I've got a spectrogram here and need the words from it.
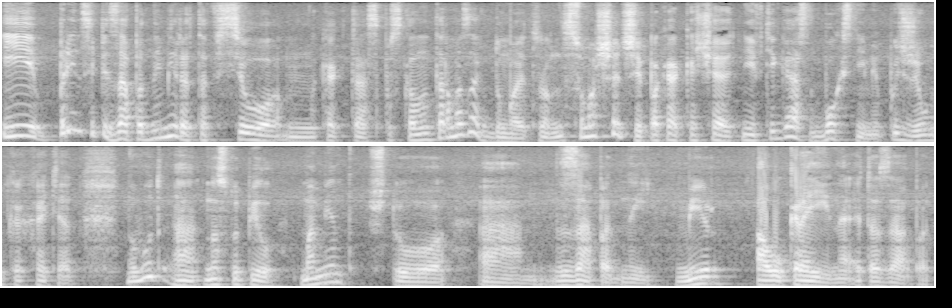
И, в принципе, западный мир это все как-то спускал на тормозах, думает, сумасшедшие, пока качают нефть и газ, бог с ними, пусть живут как хотят. Ну вот а, наступил момент, что а, западный мир, а Украина это Запад,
